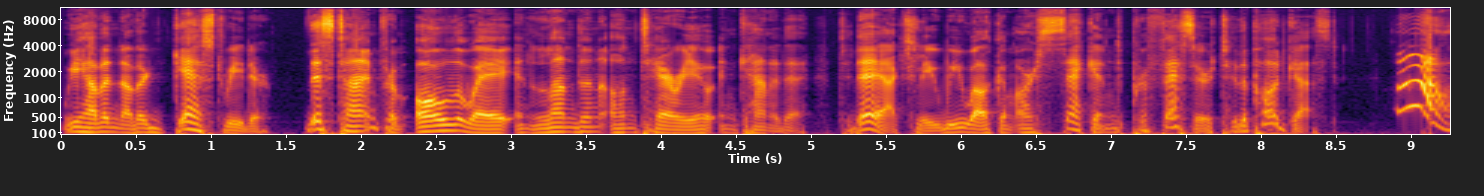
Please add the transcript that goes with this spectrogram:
we have another guest reader. This time from all the way in London, Ontario, in Canada. Today, actually, we welcome our second professor to the podcast. Oh,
